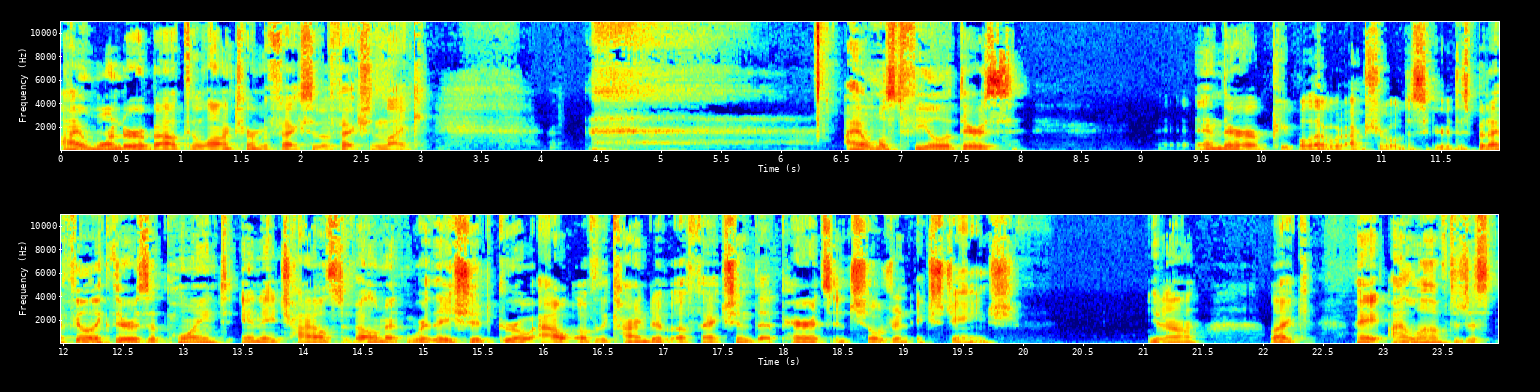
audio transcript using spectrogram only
I wonder about the long term effects of affection. Like, I almost feel that there's, and there are people that would, I'm sure will disagree with this, but I feel like there is a point in a child's development where they should grow out of the kind of affection that parents and children exchange. You know, like, hey, I love to just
